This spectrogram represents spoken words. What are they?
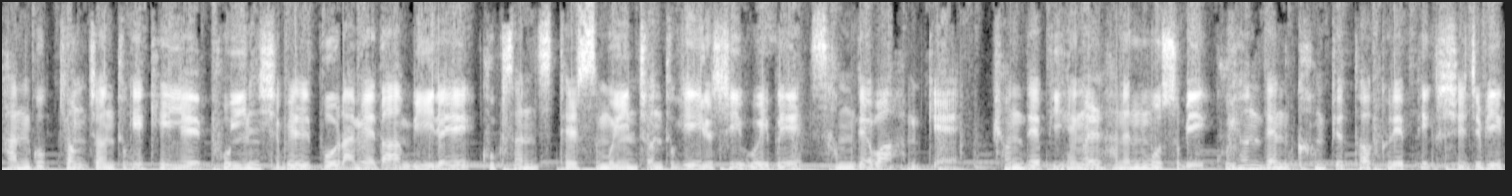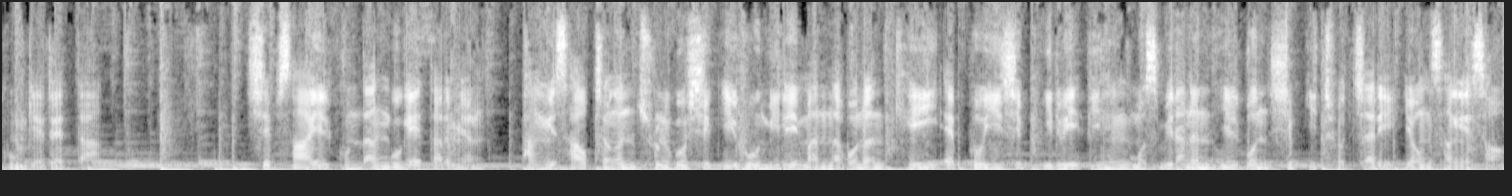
한국형 전투기 KF-11 보 라메다 미래의 국산 스텔스 무인 전투기 일시 웨이브의 3대와 함께 편대 비행을 하는 모습이 구현된 컴퓨터 그래픽 CGV 공개됐다. 14일 군 당국에 따르면 방위사업청은 출구식 이후 미리 만나보는 KF-21위 비행 모습이라는 일본 12초짜리 영상에서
